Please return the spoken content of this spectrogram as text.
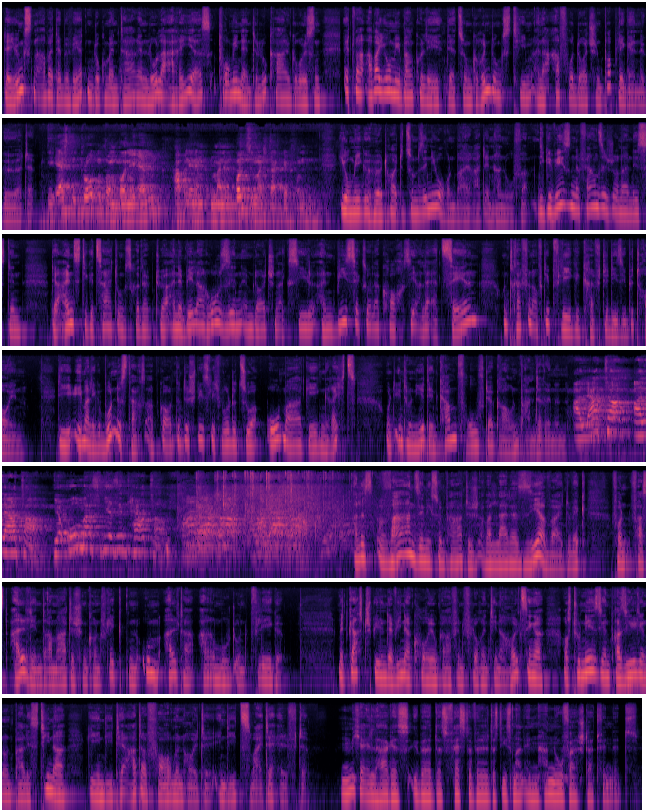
der jüngsten Arbeit der bewährten Dokumentarin Lola Arias prominente Lokalgrößen, etwa Abayomi Bankole, der zum Gründungsteam einer afrodeutschen Poplegende gehörte. Die ersten Proben von Bonnie M. haben in meinem Wohnzimmer stattgefunden. Yomi gehört heute zum Seniorenbeirat in Hannover. Die gewesene Fernsehjournalistin, der einstige Zeitungsredakteur, eine Belarusin im deutschen Exil, ein bisexueller Koch, sie alle erzählen und treffen auf die Pflegekräfte, die sie betreuen. Die ehemalige Bundestagsabgeordnete schließlich wurde zur Oma gegen rechts und intoniert den Kampfruf der grauen Pantherinnen. Alerta, alerta, wir Omas, wir sind härter. Alerta, alerta. Alles wahnsinnig sympathisch, aber leider sehr weit weg von fast all den dramatischen Konflikten um Alter, Armut und Pflege mit Gastspielen der Wiener Choreografin Florentina Holzinger. Aus Tunesien, Brasilien und Palästina gehen die Theaterformen heute in die zweite Hälfte. Michael Hages über das Festival, das diesmal in Hannover stattfindet.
